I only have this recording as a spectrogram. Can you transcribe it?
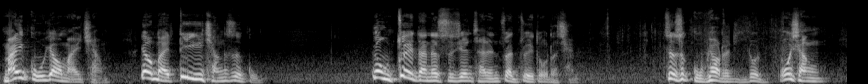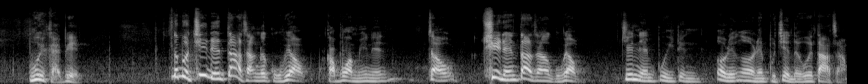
买股要买强，要买第一强势股，用最短的时间才能赚最多的钱。这是股票的理论，我想不会改变。那么今年大涨的股票，搞不好明年照去年大涨的股票，今年不一定，二零二二年不见得会大涨，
